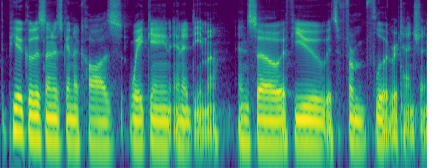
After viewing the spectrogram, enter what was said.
the pioglitazone is going to cause weight gain and edema. And so, if you, it's from fluid retention.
